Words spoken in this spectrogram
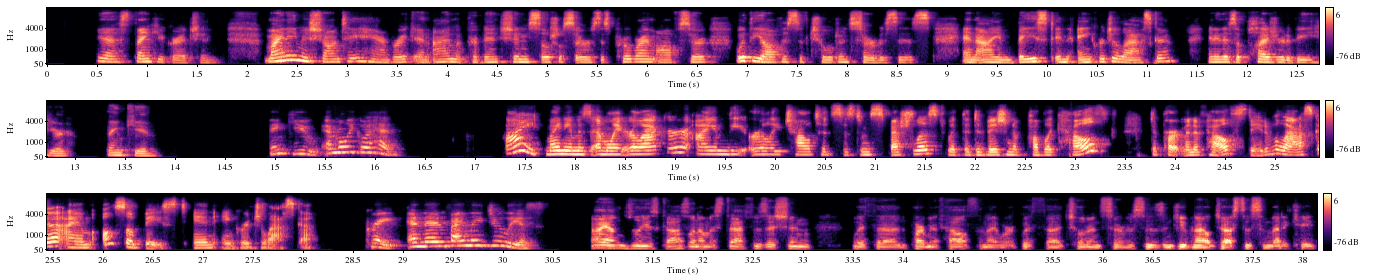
Yes, thank you, Gretchen. My name is Shontey Hambrick, and I'm a Prevention Social Services Program Officer with the Office of Children's Services. And I am based in Anchorage, Alaska, and it is a pleasure to be here. Thank you. Thank you. Emily, go ahead. Hi, my name is Emily Urlacher. I am the Early Childhood Systems Specialist with the Division of Public Health, Department of Health, State of Alaska. I am also based in Anchorage, Alaska. Great. And then finally, Julius. Hi, I'm Julius Goslin. I'm a staff physician with the uh, Department of Health, and I work with uh, Children's Services and Juvenile Justice and Medicaid.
